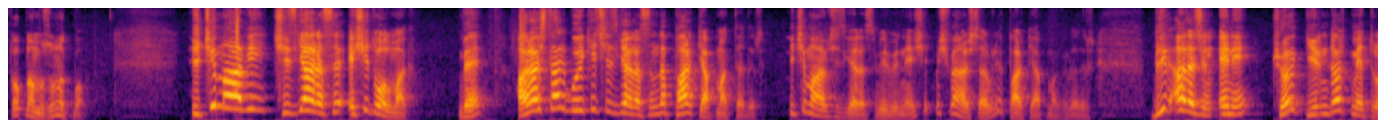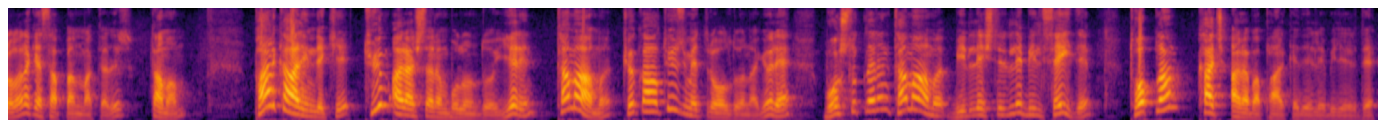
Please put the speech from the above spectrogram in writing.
Toplam uzunluk bu. İki mavi çizgi arası eşit olmak ve araçlar bu iki çizgi arasında park yapmaktadır. İki mavi çizgi arası birbirine eşitmiş ve araçlar buraya park yapmaktadır. Bir aracın eni kök 24 metre olarak hesaplanmaktadır. Tamam. Park halindeki tüm araçların bulunduğu yerin tamamı kök 600 metre olduğuna göre boşlukların tamamı birleştirilebilseydi toplam kaç araba park edilebilirdi?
